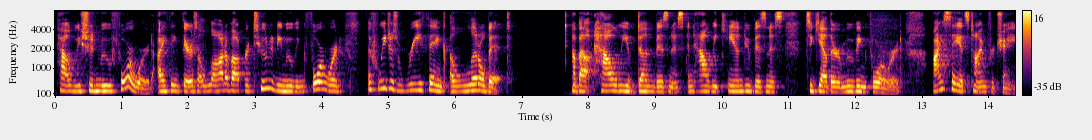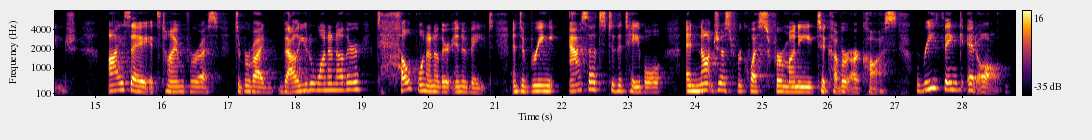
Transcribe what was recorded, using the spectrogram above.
how we should move forward. I think there's a lot of opportunity moving forward if we just rethink a little bit about how we've done business and how we can do business together moving forward. I say it's time for change. I say it's time for us to provide value to one another, to help one another innovate, and to bring assets to the table and not just requests for money to cover our costs. Rethink it all.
